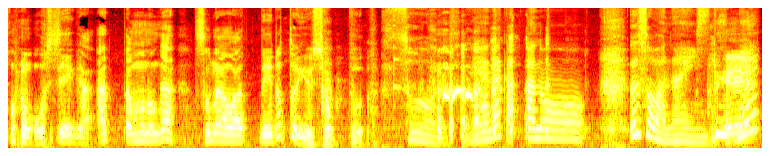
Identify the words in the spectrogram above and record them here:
この教えがあったものが備わっているというショップ。そうですね なんかあの嘘はないんですね。ね、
